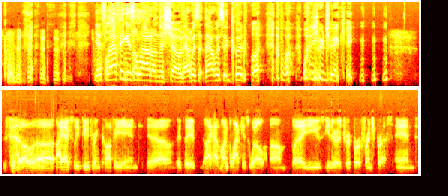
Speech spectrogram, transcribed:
yes, laughing is allowed on the show. That was that was a good one. What, what are you drinking? So uh, I actually do drink coffee, and uh, it's a I have mine black as well. Um, but I use either a drip or a French press, and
